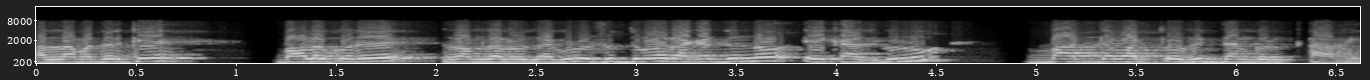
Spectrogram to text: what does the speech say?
আল্লাহ আমাদেরকে ভালো করে রমজান রোজাগুলো শুদ্ধভাবে রাখার জন্য এই কাজগুলো বাদ দেওয়ার তৌফিক দান করুক আমি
